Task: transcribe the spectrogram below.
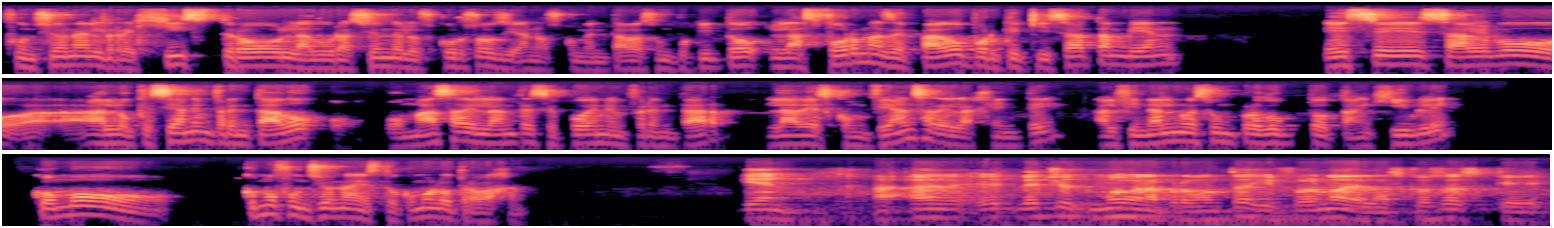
funciona el registro, la duración de los cursos? Ya nos comentabas un poquito, las formas de pago, porque quizá también ese es algo a, lo que se han enfrentado o, más adelante se pueden enfrentar, la desconfianza de la gente. Al final no es un producto tangible. ¿Cómo, cómo funciona esto? ¿Cómo lo trabajan? Bien, eh, de hecho es muy buena pregunta y fue una de las cosas que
